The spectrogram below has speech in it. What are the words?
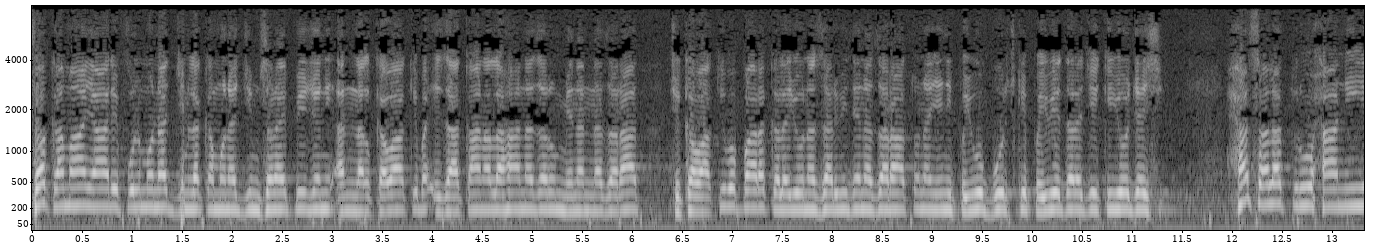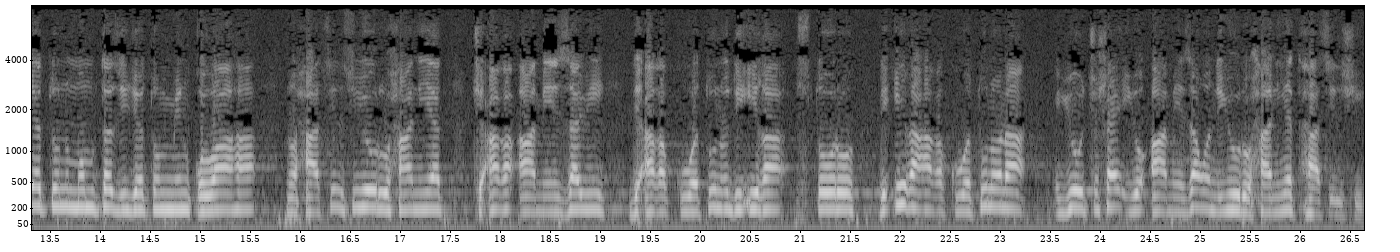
فکما یعرف المنجم لک منجم سره پیجنی ان الكواكب اذا كان لها نظر من النظرات چې کواکب پاره کله یو نظر وی د نظراتونه یعنی په یو برج کې په یو درجه کې یو جیسی حصلت روحانیت ممتزجه من قواها نو حاصل سی یو روحانیت چی هغه آمیزه وی د هغه قوتونو د هغه ستورو د هغه هغه قوتونو نه یو چه شی یو آمیزه غوندی یو روحانیت حاصل شی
